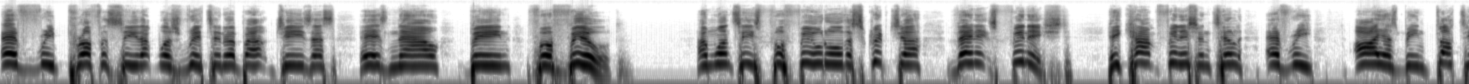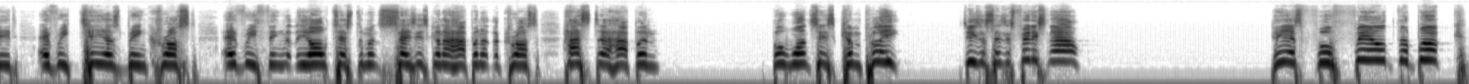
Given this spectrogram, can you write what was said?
Every prophecy that was written about Jesus is now being fulfilled. And once he's fulfilled all the scripture, then it's finished. He can't finish until every I has been dotted, every T has been crossed, everything that the Old Testament says is going to happen at the cross has to happen. But once it's complete, Jesus says it's finished now. He has fulfilled the book.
